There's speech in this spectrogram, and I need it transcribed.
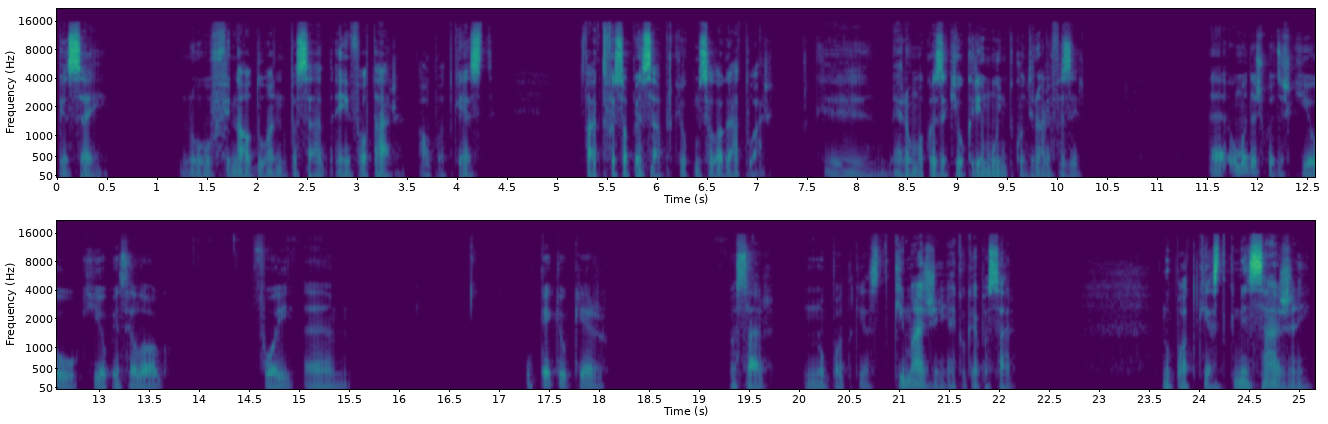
pensei no final do ano passado em voltar ao podcast, de facto foi só pensar, porque eu comecei logo a atuar, porque era uma coisa que eu queria muito continuar a fazer. Uh, uma das coisas que eu, que eu pensei logo foi uh, o que é que eu quero passar no podcast? Que imagem é que eu quero passar no podcast? Que mensagem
